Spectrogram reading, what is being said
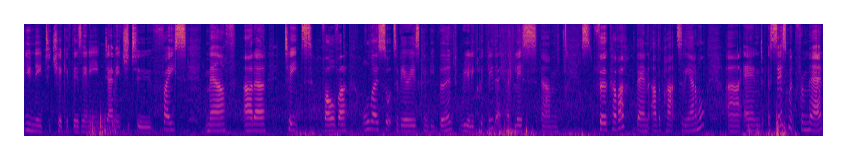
You need to check if there's any damage to face, mouth, udder, teats, vulva, all those sorts of areas can be burnt really quickly. They have less um, fur cover than other parts of the animal uh, and assessment from that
